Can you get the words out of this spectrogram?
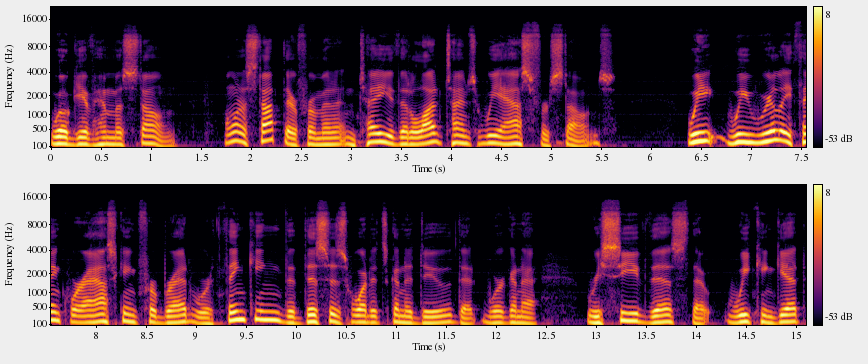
will give him a stone? I want to stop there for a minute and tell you that a lot of times we ask for stones. We, we really think we're asking for bread. We're thinking that this is what it's going to do, that we're going to receive this, that we can get,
